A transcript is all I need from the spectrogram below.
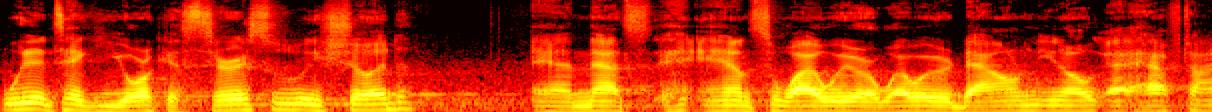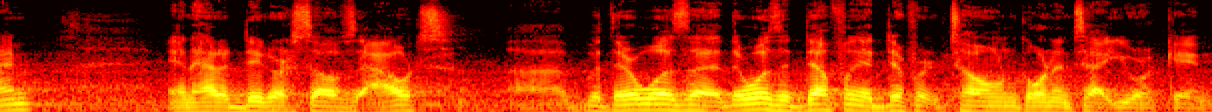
we didn't take york as serious as we should and that's hence why we were why we were down, you know, at halftime, and had to dig ourselves out. Uh, but there was a there was a definitely a different tone going into that York game.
